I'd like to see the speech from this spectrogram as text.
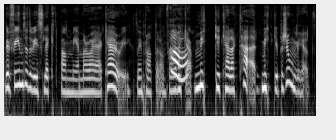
det finns, ett visst släktband med Mariah Carey som vi pratade om förra Ja. veckan. Mycket karaktär, mycket personlighet.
